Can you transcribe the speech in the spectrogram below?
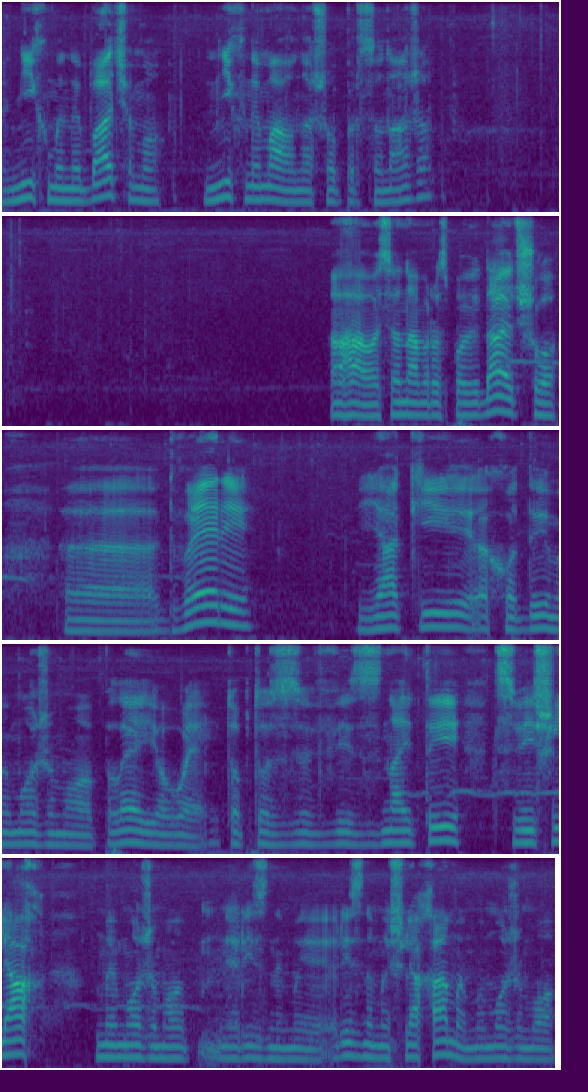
Ніг ми не бачимо. Ніг нема у нашого персонажа. Ага, ось нам розповідають, що е, двері, які ходи ми можемо play away. Тобто знайти свій шлях ми можемо різними, різними шляхами ми можемо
